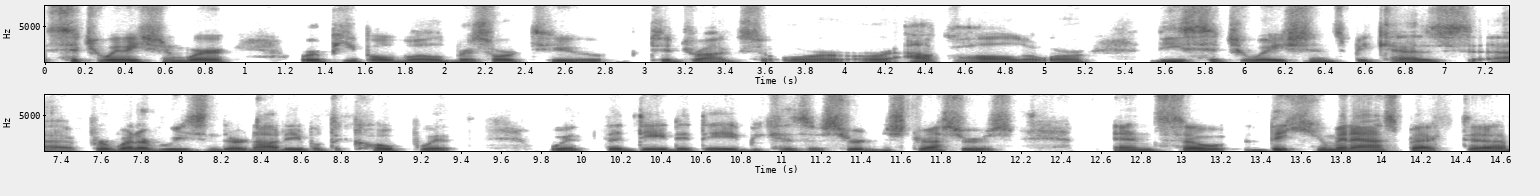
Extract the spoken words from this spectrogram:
situation where where people will resort to to drugs or or alcohol or these situations because uh, for whatever reason they're not able to cope with with the day to day because of certain stressors. And so the human aspect uh,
